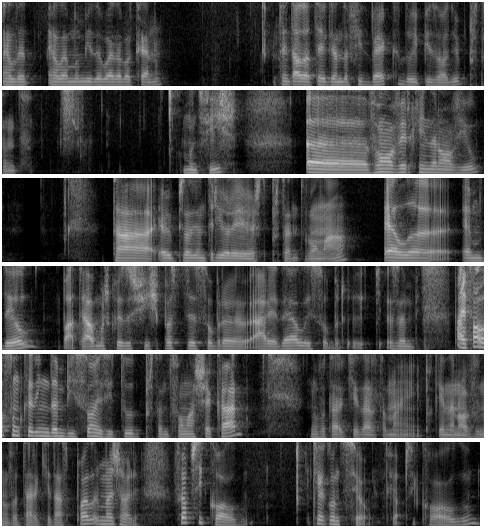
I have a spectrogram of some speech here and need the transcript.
Ela, ela é uma amiga bem bacana. Tentado a ter grande feedback do episódio, portanto, muito fixe. Uh, vão a ver quem ainda não ouviu. Tá, é o episódio anterior a este, portanto, vão lá. Ela é modelo, pá, tem algumas coisas fixes para se dizer sobre a área dela e sobre as pá, e fala-se um bocadinho de ambições e tudo, portanto vão lá checar. Não vou estar aqui a dar também, para quem ainda não ouviu, não vou estar aqui a dar spoiler, mas olha, foi ao psicólogo o que aconteceu? Fui ao psicólogo,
